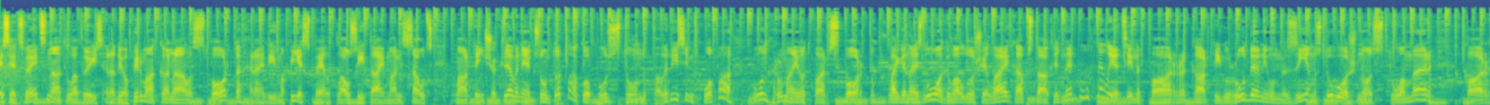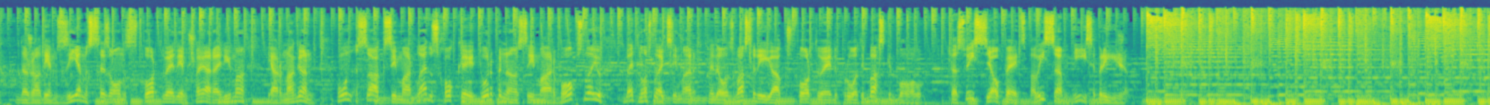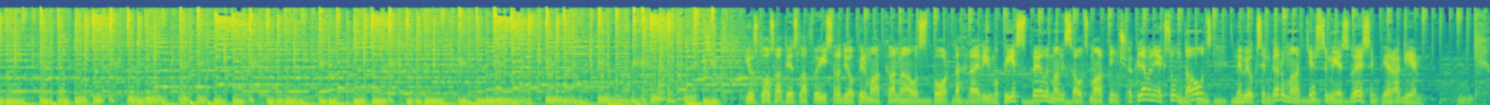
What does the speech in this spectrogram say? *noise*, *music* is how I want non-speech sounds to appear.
Esiet sveicināti Latvijas radio pirmā kanāla sporta raidījuma piespēle klausītāji. Mani sauc Mārtiņš Kļavinieks, un turpmāko pusstundu pavadīsim kopā un runājot par sportu. Lai gan aiz loga valdošie laika apstākļi nebūtu neliecina par kārtīgu rudeni un ziemas tuvošanos, tomēr par dažādiem ziemas sezonas sporta veidiem šajā raidījumā jārunā gan. Un sāksim ar ledus hokeju, turpināsim ar bobsleju, bet noslēgsim ar nedaudz vasaras vasarīgāku sporta veidu, proti, basketbolu. Tas viss jau pēc pavisam īsa brīža. Jūs klausāties Latvijas radio pirmā kanāla sporta raidījumu piespēli. Mani sauc Mārtiņš Kļavnieks, un daudz nevilksim garumā, ķersimies, vērsim pie ragiem.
